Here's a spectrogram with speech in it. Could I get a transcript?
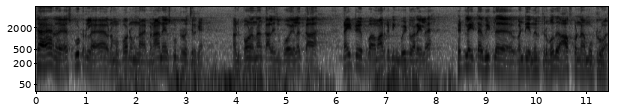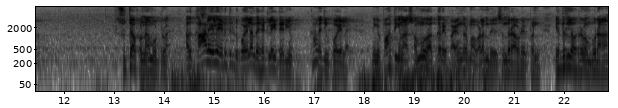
சார் இந்த ஸ்கூட்டரில் நம்ம போனோம்னா இப்போ நானே ஸ்கூட்டர் வச்சுருக்கேன். அப்படி போனோன்னா காலேஜ் போகல கா நைட்டு மார்க்கெட்டிங் போயிட்டு வரையில் ஹெட்லைட்டை வீட்டில் வண்டியை நிறுத்துகிற போது ஆஃப் பண்ணாமல் விட்ருவேன் சுவிட்ச் ஆஃப் பண்ணாமல் விட்ருவேன் அது காலையில் எடுத்துக்கிட்டு போயில அந்த ஹெட்லைட் எரியும். காலேஜுக்கு போயில நீங்கள் பார்த்தீங்கன்னா சமூக அக்கறை பயங்கரமாக வளர்ந்து சுந்தராவுடைய பெண். எதிரில் வர்றவன் பூரா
